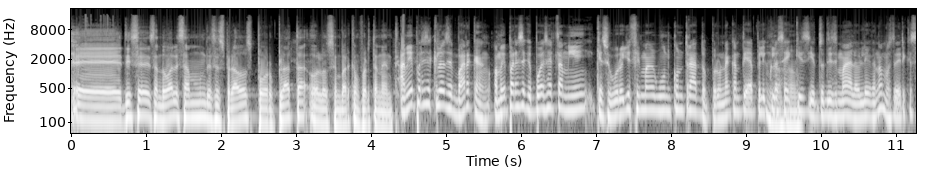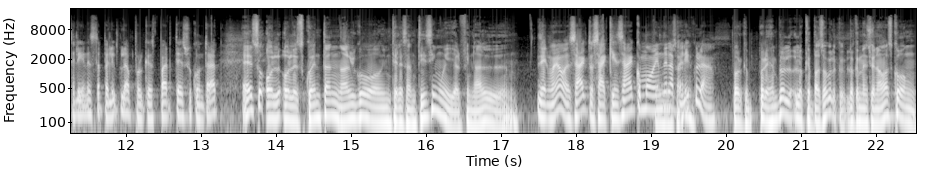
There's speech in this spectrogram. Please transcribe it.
Eh, dice Sandoval, ¿están desesperados por plata o los embarcan fuertemente? A mí me parece que los embarcan. A mí me parece que puede ser también que seguro ellos firman algún contrato por una cantidad de películas Ajá. X y entonces dicen, madre, la obligan, no, usted tiene que salir en esta película porque es parte de su contrato. Eso, o, o les cuentan algo interesantísimo y al final... De nuevo, exacto. O sea, quién sabe cómo vende ¿Cómo la película. Porque, por ejemplo, lo, lo que pasó, lo que, lo que mencionabas con,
